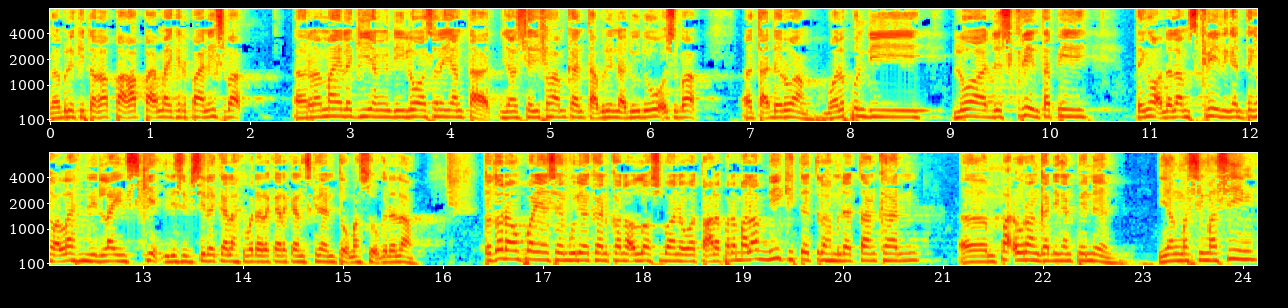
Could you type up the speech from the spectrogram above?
Kalau boleh kita rapat-rapat mai ke depan ni sebab uh, ramai lagi yang di luar sana yang tak yang saya difahamkan tak boleh nak duduk sebab uh, tak ada ruang. Walaupun di luar ada skrin tapi tengok dalam skrin dengan tengok live ni lain sikit. Jadi saya persilakanlah kepada rakan-rakan sekalian untuk masuk ke dalam. Tuan-tuan dan puan yang saya muliakan kerana Allah Subhanahu Wa Taala pada malam ni kita telah mendatangkan uh, empat orang gandingan panel yang masing-masing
